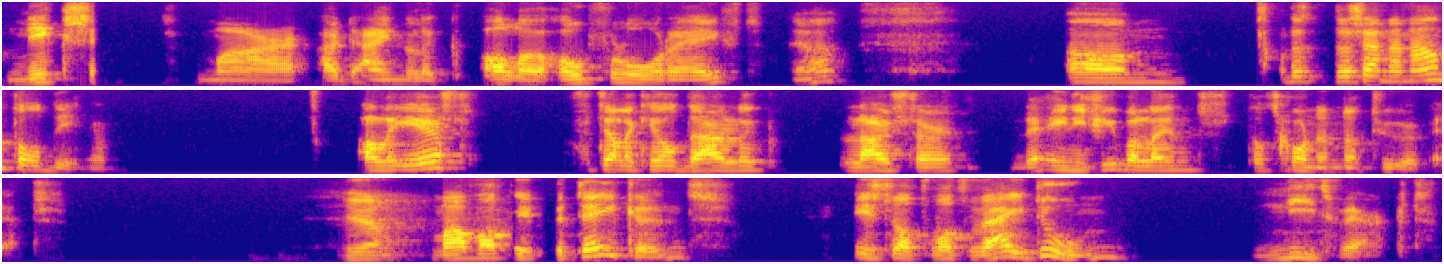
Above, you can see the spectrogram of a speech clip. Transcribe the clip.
niks zegt, maar uiteindelijk alle hoop verloren heeft. Ja? Um, er zijn een aantal dingen. Allereerst vertel ik heel duidelijk, luister, de energiebalans, dat is gewoon een natuurwet. Ja. Maar wat dit betekent, is dat wat wij doen niet werkt.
